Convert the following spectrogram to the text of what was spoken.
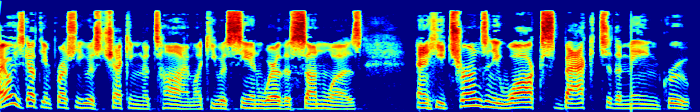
I always got the impression he was checking the time, like he was seeing where the sun was, and he turns and he walks back to the main group,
